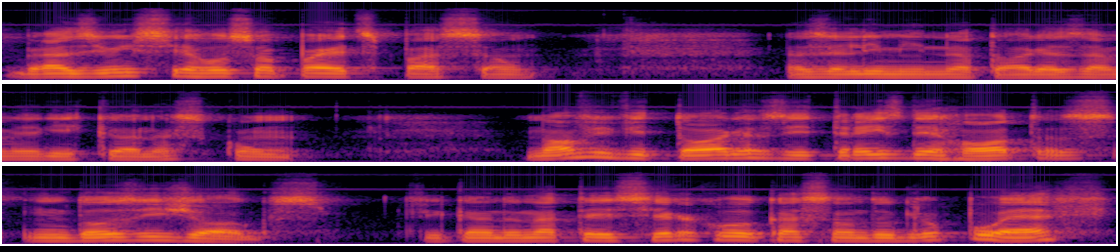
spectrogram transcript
O Brasil encerrou sua participação nas eliminatórias americanas com nove vitórias e três derrotas em 12 jogos, ficando na terceira colocação do grupo F.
